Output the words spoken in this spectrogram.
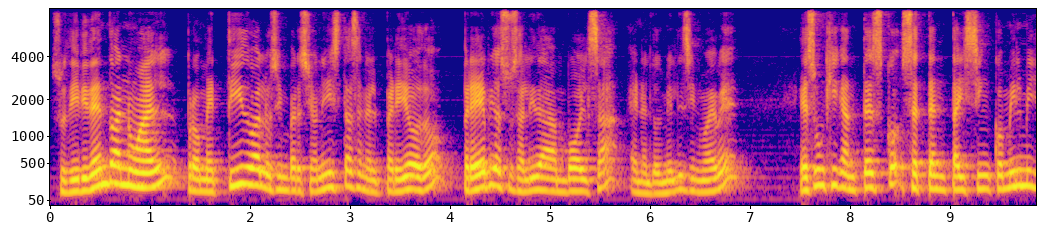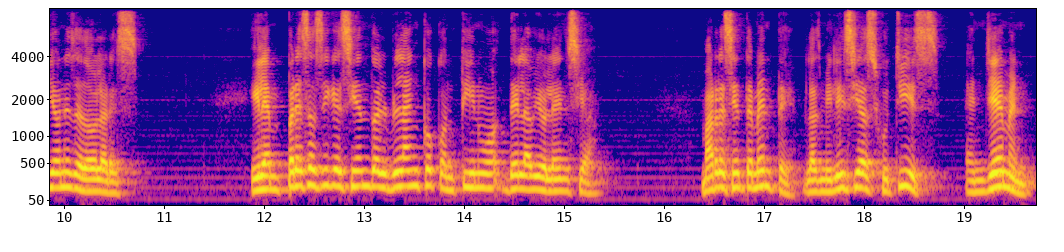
Su dividendo anual prometido a los inversionistas en el periodo previo a su salida en bolsa en el 2019 es un gigantesco 75 mil millones de dólares. Y la empresa sigue siendo el blanco continuo de la violencia. Más recientemente, las milicias Houthis en Yemen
